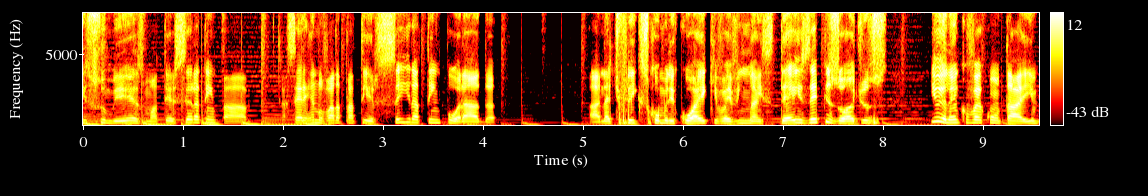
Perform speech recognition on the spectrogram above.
isso mesmo, a terceira temporada, a série renovada para a terceira temporada. A Netflix comunicou aí que vai vir mais 10 episódios e o elenco vai contar aí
